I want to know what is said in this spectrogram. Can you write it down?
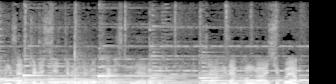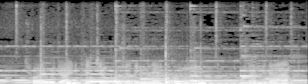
항상 들을 수 있도록 노력하겠습니다 여러분. 자 항상 건강하시고요. 좋아요 구독 알림 설정 감사드립니다 여러분. 감사합니다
